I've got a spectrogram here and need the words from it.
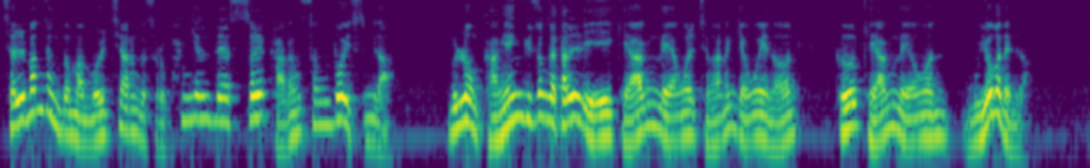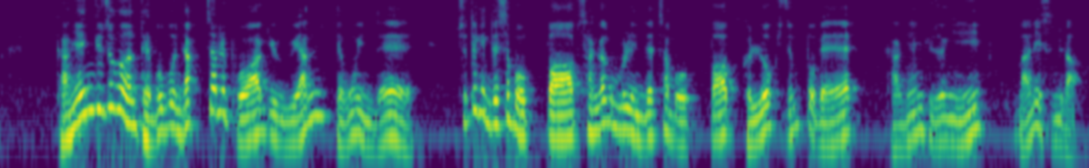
절반 정도만 몰치하는 것으로 판결됐을 가능성도 있습니다. 물론 강행 규정과 달리 계약 내용을 정하는 경우에는 그 계약 내용은 무효가 됩니다. 강행 규정은 대부분 약자를 보호하기 위한 경우인데 주택임대차보호법, 상가건물임대차보호법, 근로기준법에 강행 규정이 많이 있습니다.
